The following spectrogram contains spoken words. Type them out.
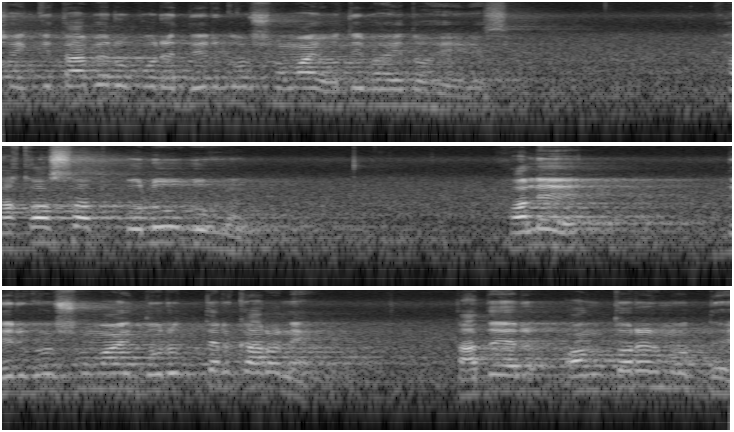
সেই কিতাবের উপরে দীর্ঘ সময় অতিবাহিত হয়ে গেছে। ফাকসাত কুলুবুহুম, ফলে দীর্ঘ সময় দূরত্বের কারণে তাদের অন্তরের মধ্যে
